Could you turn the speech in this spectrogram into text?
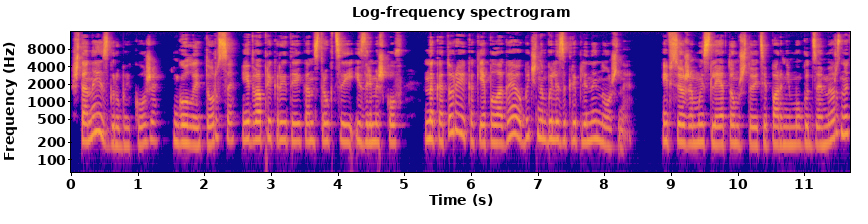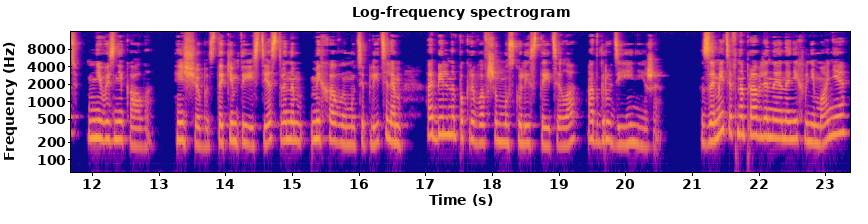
Штаны из грубой кожи, голые торсы, едва прикрытые конструкцией из ремешков – на которые, как я полагаю, обычно были закреплены ножны. И все же мысли о том, что эти парни могут замерзнуть, не возникало. Еще бы, с таким-то естественным меховым утеплителем, обильно покрывавшим мускулистые тела от груди и ниже. Заметив направленное на них внимание,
